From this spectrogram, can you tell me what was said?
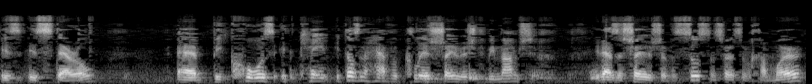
is is sterile uh, because it came, it doesn't have a clear shirish to be mamshich. It has a shirish of a sus and a shirish of a chamor,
